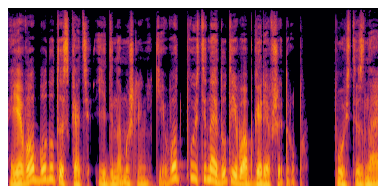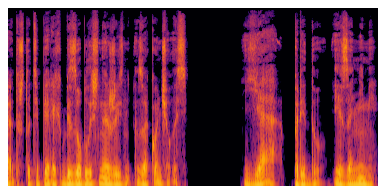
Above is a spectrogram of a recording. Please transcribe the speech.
Его будут искать единомышленники, вот пусть и найдут его обгоревший труп. Пусть знают, что теперь их безоблачная жизнь закончилась. Я приду и за ними.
